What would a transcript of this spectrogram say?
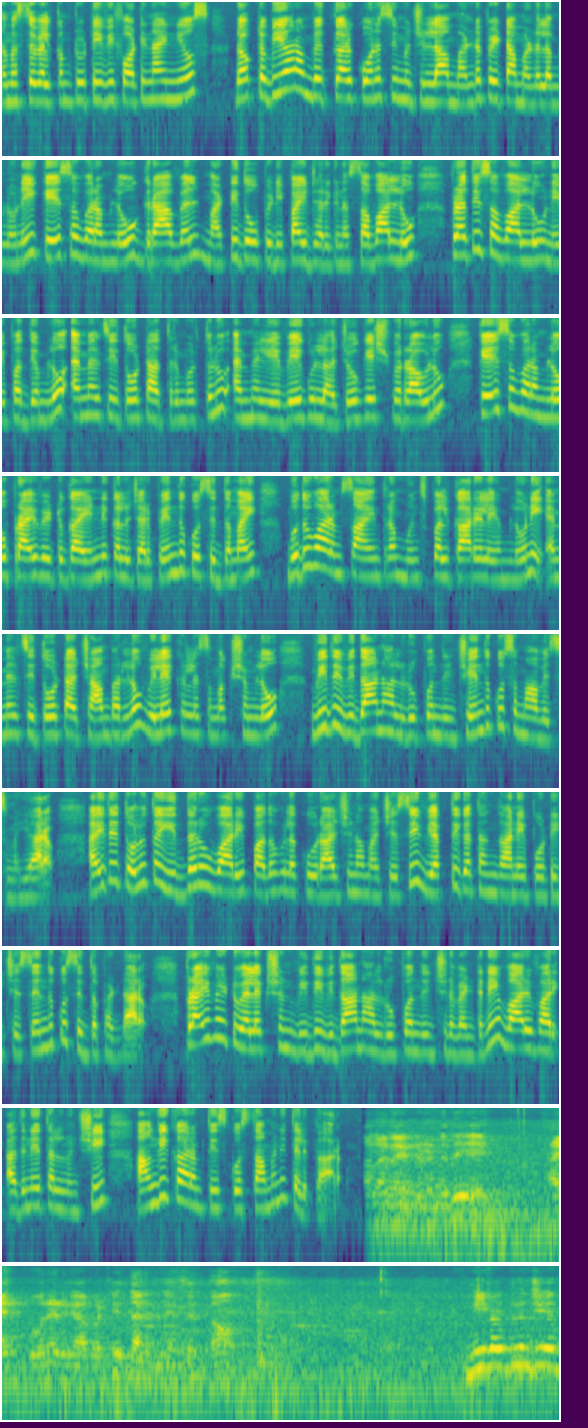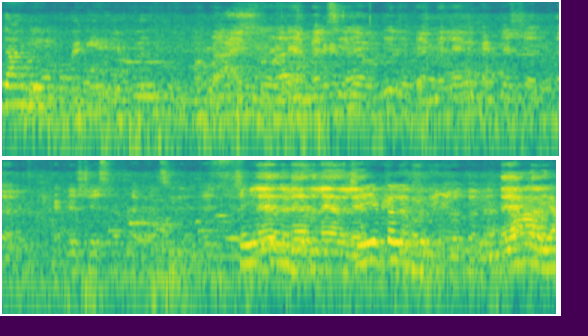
నమస్తే welcome to TV forty nine news. Doctor BR Ambedkar Konaseema జిల్లా మండపేట మండలంలోని కేశవరంలో gravel మట్టి దోపిడీపై జరిగిన సవాళ్ళు ప్రతి సవాళ్ళు నేపథ్యంలో ఎమ్మెల్సీ తోట త్రిమూర్తులు ఎమ్మెల్యే వేగుళ్ళ జోగేశ్వరరావులు కేశవరంలో ప్రైవేటుగా ఎన్నికలు జరిపేందుకు సిద్ధమై బుధవారం సాయంత్రం మున్సిపల్ కార్యాలయంలోని ఎమ్మెల్సీ తోట ఛాంబర్లో విలేకరుల సమక్షంలో విధి విధానాలు రూపొందించేందుకు సమావేశమయ్యారు. అయితే తొలుత ఇద్దరు వారి పదవులకు రాజీనామా చేసి వ్యక్తిగతంగానే పోటీ చేసేందుకు సిద్ధపడ్డారు. ప్రైవేటు ఎలక్షన్ విధి విధానాలు రూపొందించిన వెంటనే వారి వారి అధినేతల నుంచి అంగీకారం తీసుకొస్తామని తెలిపారు. ఆయన కోరాడు కాబట్టి దానికి నేను సిద్ధం. మీ వైపు నుంచి దానికి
